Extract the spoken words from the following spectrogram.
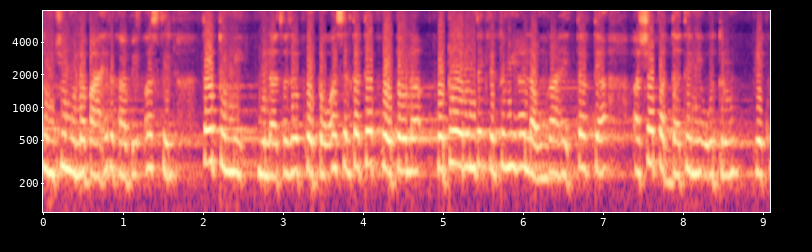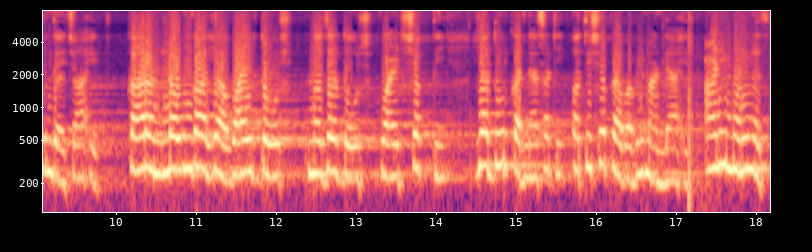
तुमची मुलं बाहेर गावी असतील तर तुम्ही मुलाचा जर फोटो असेल तर त्या फोटोला फोटोवरून देखील तुम्ही ह्या लवंगा आहेत तर त्या अशा पद्धतीने उतरून फेकून द्यायच्या आहेत. कारण लवंगा ह्या वाईट दोष नजर दोष वाईट शक्ती या दूर करण्यासाठी अतिशय प्रभावी मानल्या आहेत. आणि म्हणूनच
